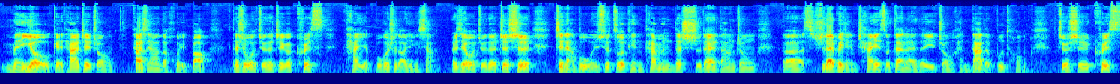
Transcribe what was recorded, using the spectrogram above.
没有给他这种他想要的回报，但是我觉得这个 Chris。它也不会受到影响，而且我觉得这是这两部文学作品他们的时代当中，呃，时代背景差异所带来的一种很大的不同。就是 Chris，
